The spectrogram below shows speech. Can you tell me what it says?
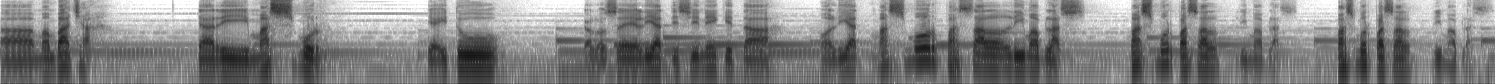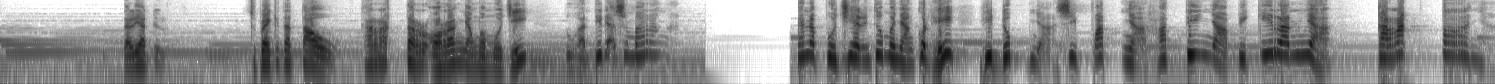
uh, membaca dari Mazmur yaitu kalau saya lihat di sini kita mau lihat Mazmur pasal 15. Mazmur pasal 15. Mazmur pasal 15. Kita lihat dulu. Supaya kita tahu karakter orang yang memuji Tuhan. Tidak sembarangan. Karena pujian itu menyangkut hidupnya, sifatnya, hatinya, pikirannya, karakternya.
